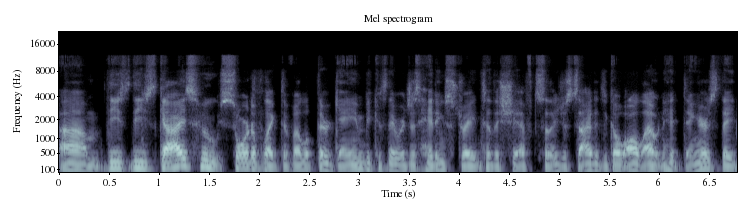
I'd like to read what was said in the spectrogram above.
Um, these these guys who sort of like developed their game because they were just hitting straight into the shift, so they decided to go all out and hit dingers. They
